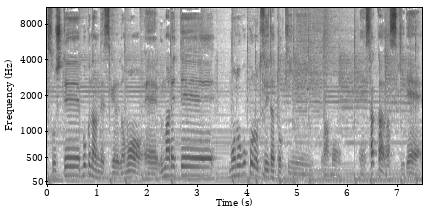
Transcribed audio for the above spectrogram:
そして僕なんですけれども、えー生まれて物心ついた時にはもう、えサッカーが好きで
